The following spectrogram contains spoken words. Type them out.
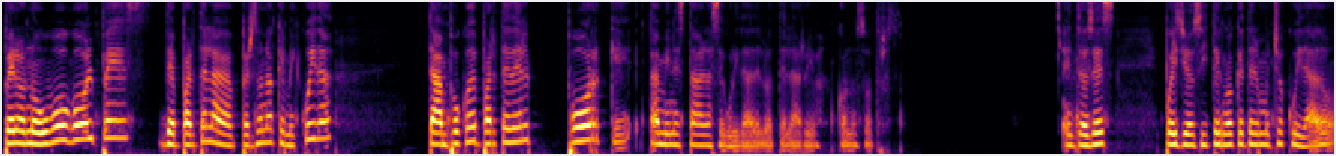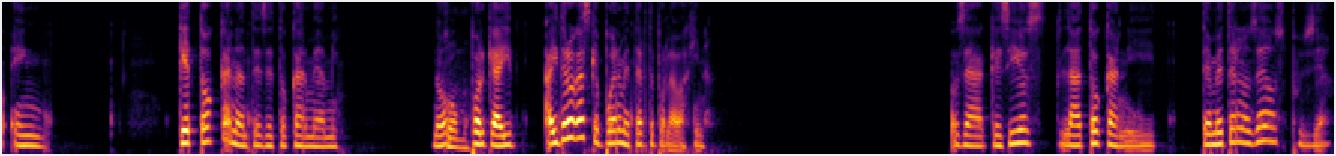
Pero no hubo golpes de parte de la persona que me cuida, tampoco de parte de él, porque también estaba la seguridad del hotel arriba con nosotros. Entonces, pues yo sí tengo que tener mucho cuidado en qué tocan antes de tocarme a mí. ¿No? ¿Cómo? Porque hay, hay drogas que pueden meterte por la vagina. O sea, que si ellos la tocan y te meten los dedos, pues ya.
